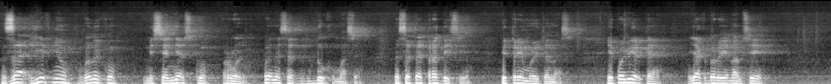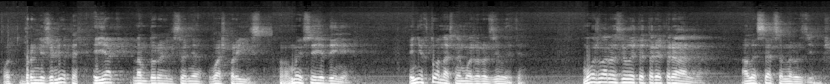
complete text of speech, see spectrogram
за їхню велику місіонерську роль. Ви несете дух маси, несете традицію, підтримуєте нас. І повірте, як дорогі нам ці от бронежилети, і як нам дорогий сьогодні ваш приїзд. Ми всі єдині. І ніхто нас не може розділити. Можна розділити територіально, але серце не розділиш,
